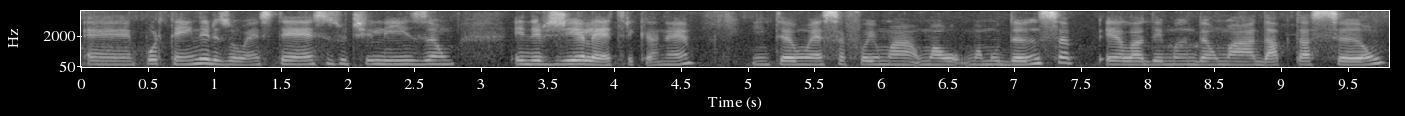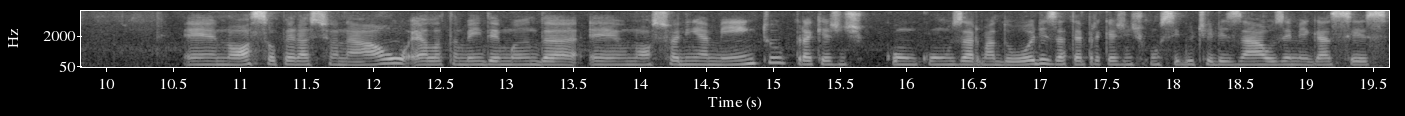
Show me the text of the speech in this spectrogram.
é, portainers ou STS utilizam energia elétrica, né? Então, essa foi uma, uma, uma mudança, ela demanda uma adaptação é, nossa operacional, ela também demanda é, o nosso alinhamento para que a gente, com, com os armadores, até para que a gente consiga utilizar os MHCs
